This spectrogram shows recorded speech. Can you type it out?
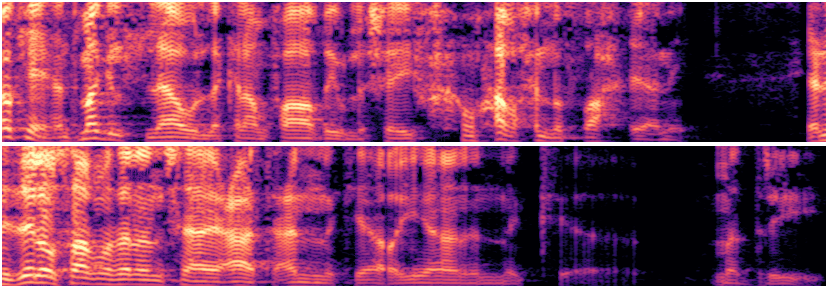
okay أنت ما قلت لا ولا كلام فاضي ولا شيء واضح إنه صح يعني. يعني زي لو صار مثلا شائعات عنك يا ريان إنك ما أدري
